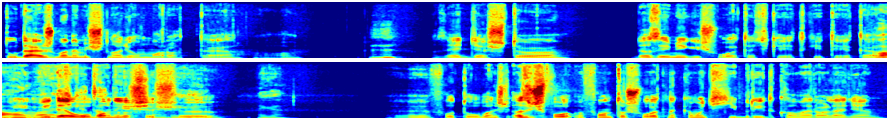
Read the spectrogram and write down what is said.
tudásban nem is nagyon maradt el a, uh-huh. az egyestől, de azért mégis volt egy-két kitétel. Van, videóban is, és igen. Fotóban is. Az is fontos volt nekem, hogy hibrid kamera legyen,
